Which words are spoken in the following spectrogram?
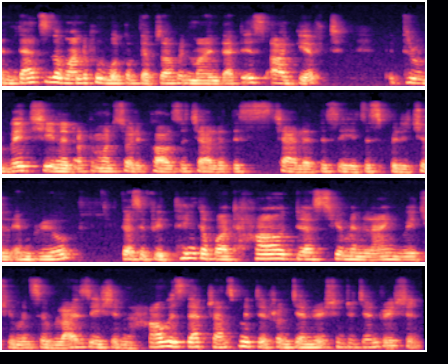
And that's the wonderful work of the absorbent mind. That is our gift through which, you know, Dr. Montessori calls the child at this child at this age a spiritual embryo. Because if you think about how does human language, human civilization, how is that transmitted from generation to generation?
